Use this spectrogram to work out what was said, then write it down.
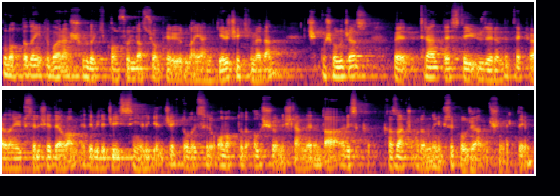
Bu noktadan itibaren şuradaki konsolidasyon periyodundan yani geri çekilmeden çıkmış olacağız ve trend desteği üzerinde tekrardan yükselişe devam edebileceği sinyali gelecek. Dolayısıyla o noktada alış yönlü işlemlerin daha risk kazanç oranının yüksek olacağını düşünmekteyim.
